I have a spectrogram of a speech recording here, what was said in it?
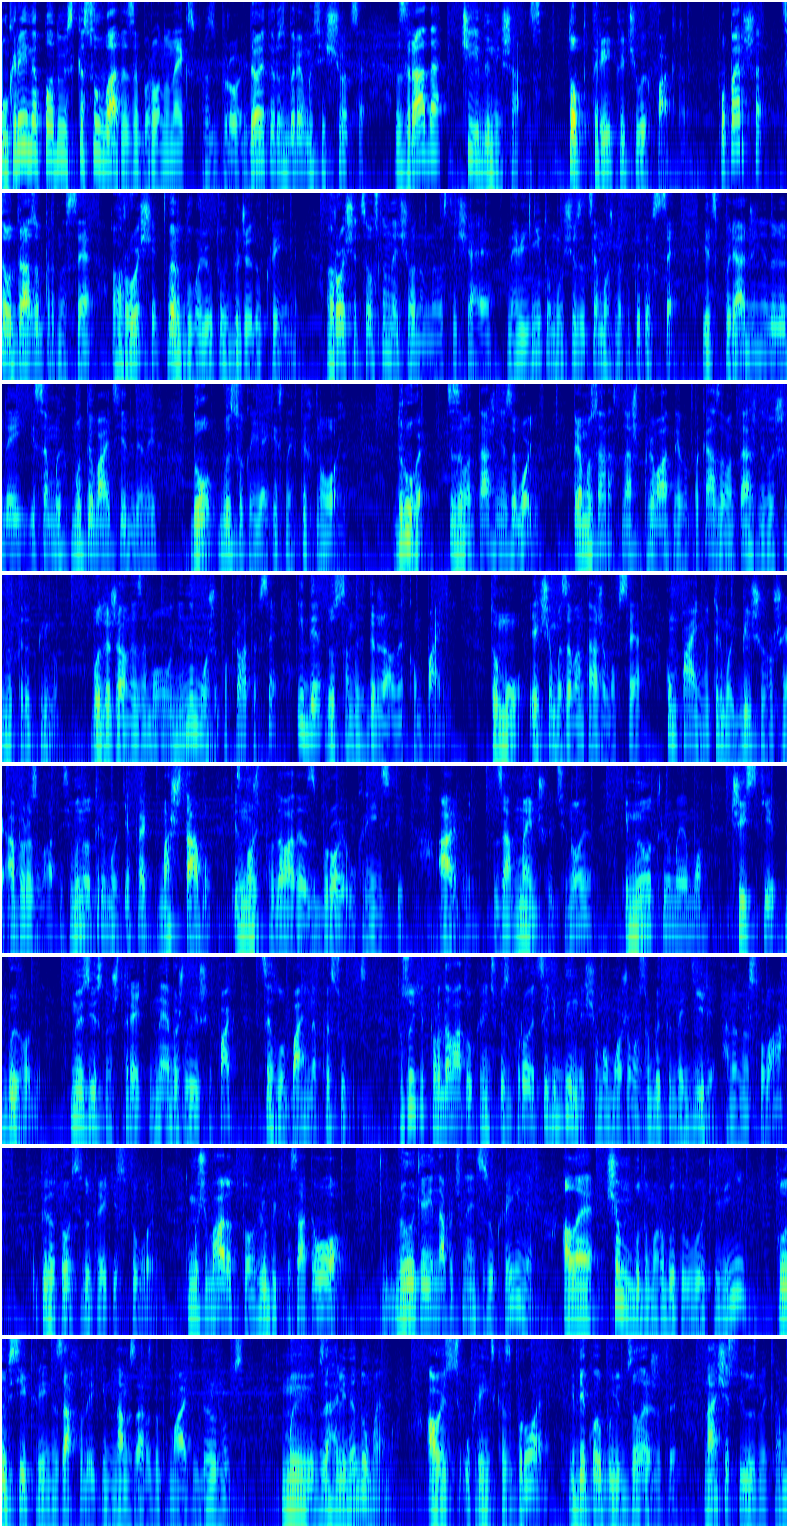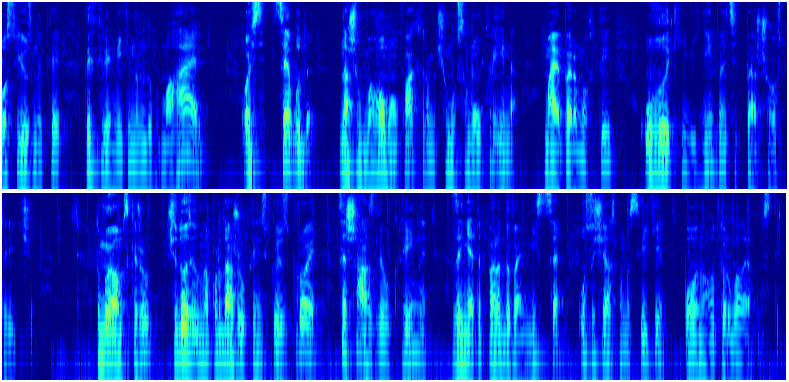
Україна планує скасувати заборону на експорт зброї. Давайте розберемося, що це зрада чи єдиний шанс. Топ 3 ключових фактори. По-перше, це одразу принесе гроші, тверду валюту в бюджет України. Гроші це основне, чого нам не вистачає на війні, тому що за це можна купити все: від спорядження до людей і самих мотивацій для них до високоякісних технологій. Друге це завантаження заводів. Прямо зараз наш приватний ВПК завантажений лише на третину, бо державне замовлення не може покривати все, іде до самих державних компаній. Тому, якщо ми завантажимо все, компанії отримують більше грошей, аби розвиватися. Вони отримують ефект масштабу і зможуть продавати зброю українській армії за меншою ціною, і ми отримаємо чисті вигоди. Ну і звісно ж, третій найважливіший факт це глобальна присутність. По суті, продавати українську зброю це єдине, що ми можемо зробити на ділі, а не на словах у підготовці до третьої світової. Тому що багато хто любить казати, о, велика війна починається з України. Але що ми будемо робити у великій війні, коли всі країни заходу, які нам зараз допомагають, відвернуться? Ми взагалі не думаємо. А ось українська зброя, від якої будуть залежати наші союзники або союзники тих країн, які нам допомагають, ось це буде нашим вагомим фактором, чому саме Україна має перемогти у великій війні 21-го сторіччя. Тому я вам скажу, що дозвіл на продажу української зброї це шанс для України зайняти передове місце у сучасному світі повного турбулентностей.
